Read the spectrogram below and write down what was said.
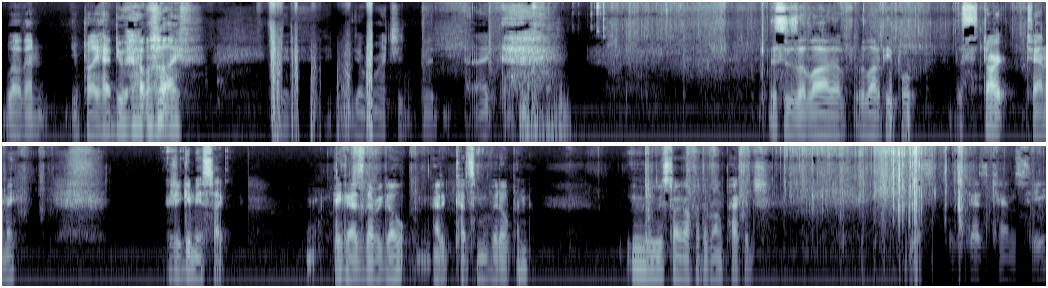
Well, then you probably had to have a life if you don't watch it. But I, this is a lot of a lot of people. Start to anime. Actually, give me a sec. Hey guys, there we go. I had to cut some of it open. Ooh, started off with the wrong package. Yes, as you guys can see.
